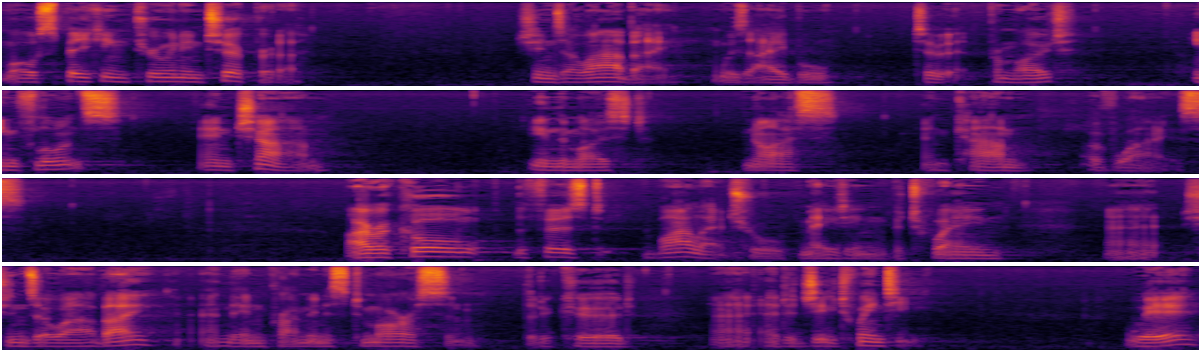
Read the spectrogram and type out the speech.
while speaking through an interpreter, Shinzo Abe was able to promote influence and charm in the most nice and calm of ways. I recall the first bilateral meeting between uh, Shinzo Abe and then Prime Minister Morrison that occurred uh, at a G20, where,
